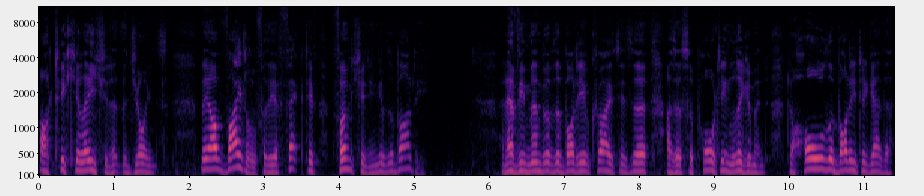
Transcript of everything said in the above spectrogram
articulation at the joints. They are vital for the effective functioning of the body. And every member of the body of Christ is there as a supporting ligament to hold the body together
